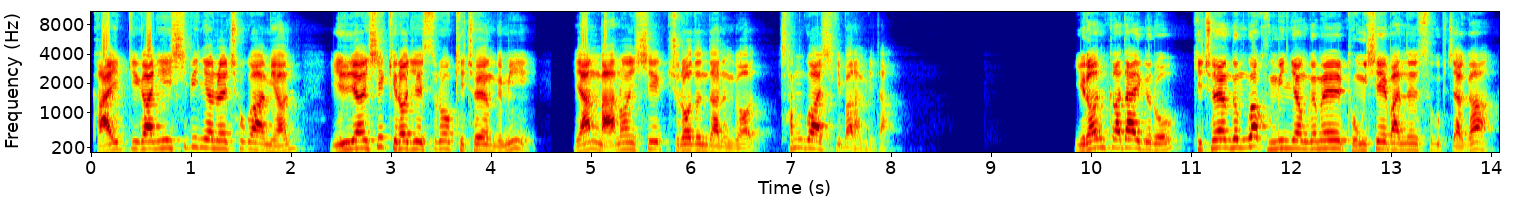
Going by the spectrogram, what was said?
가입 기간이 12년을 초과하면 1년씩 길어질수록 기초연금이 약 만 원씩 줄어든다는 것 참고하시기 바랍니다. 이런 까닭으로 기초연금과 국민연금을 동시에 받는 수급자가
